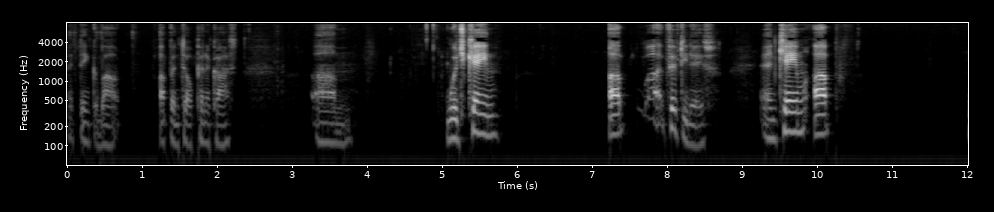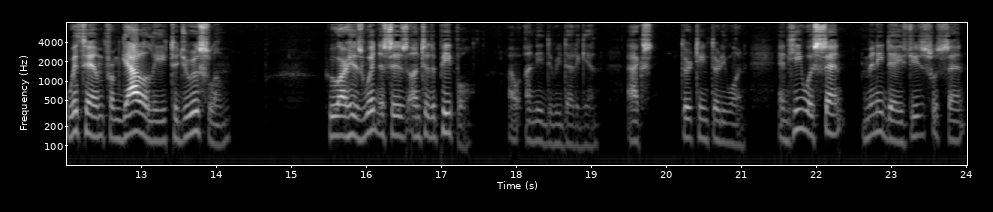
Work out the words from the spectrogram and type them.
I think about up until Pentecost, um, which came up uh, 50 days and came up with him from Galilee to Jerusalem, who are his witnesses unto the people. I, I need to read that again. Acts 13:31. And he was sent many days. Jesus was sent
